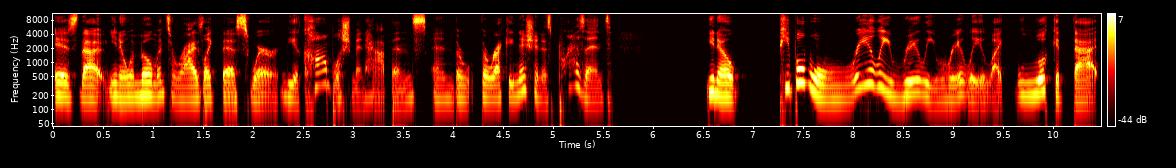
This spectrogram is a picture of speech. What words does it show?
is that you know when moments arise like this where the accomplishment happens and the the recognition is present you know people will really really really like look at that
